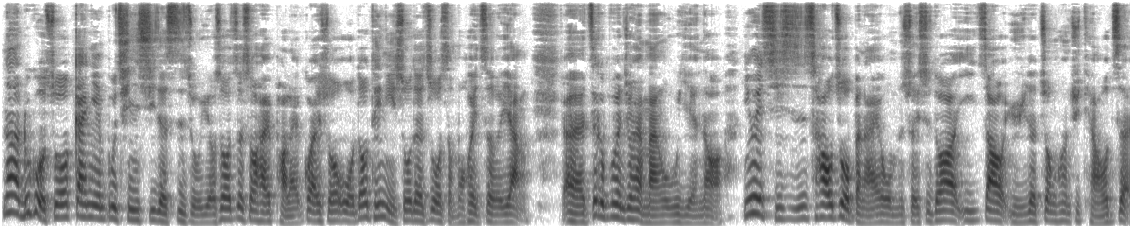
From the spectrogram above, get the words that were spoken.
那如果说概念不清晰的饲主，有时候这时候还跑来怪说，我都听你说的做，怎么会这样？呃，这个部分就还蛮无言哦。因为其实操作本来我们随时都要依照鱼的状况去调整，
